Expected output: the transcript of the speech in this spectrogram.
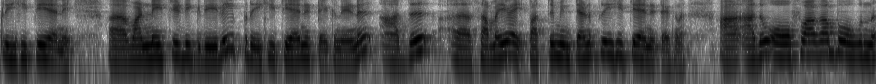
പ്രീ ഹീറ്റ് ചെയ്യാനേ. വൺ എയ്റ്റി ഡിഗ്രിയിൽ പ്രീ ഹീറ്റ് ചെയ്യാൻ ഇട്ടേക്കണേണ്. അത് സമയമായി. പത്ത് മിനിറ്റാണ് പ്രീ ഹീറ്റ് ചെയ്യാൻ ഇട്ടേക്കണത് അത് ഓഫാകാൻ പോകുന്നു.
